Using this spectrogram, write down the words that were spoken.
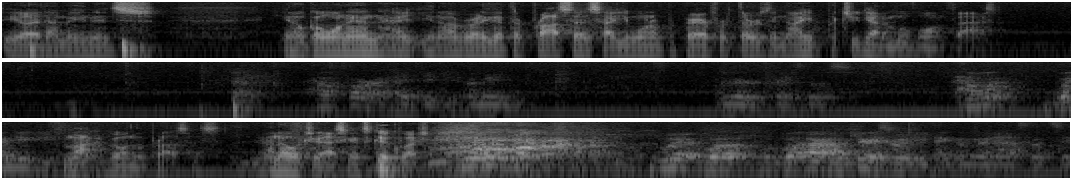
good. I mean, it's you know going in. You know, everybody got their process how you want to prepare for Thursday night, but you got to move on fast. How how far ahead did you, I mean, I'm gonna rephrase this. How much, when did you? I'm not gonna go in the process. I know what you're asking. It's a good question. Well, well, well, I'm curious, what do you think I'm gonna ask? Let's see.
